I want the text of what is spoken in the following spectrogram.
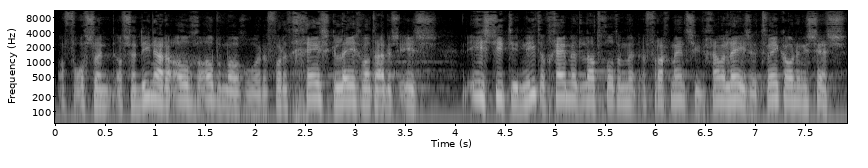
of, of, zijn, of zijn dienaar de ogen open mogen worden. Voor het geestelijke wat hij dus is. En eerst ziet hij het niet. Op een gegeven moment laat God hem een fragment zien. Gaan we lezen. 2 Koningen 6.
